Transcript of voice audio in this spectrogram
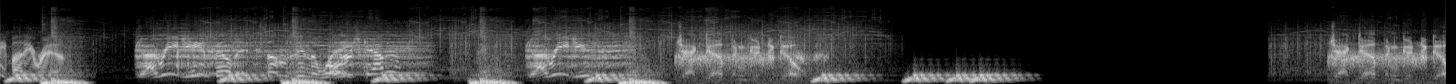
anybody around. I read you. Can't build it. Something's in the way. Orders, Captain? I read you. Jacked up and good to go. Jacked up and good to go.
